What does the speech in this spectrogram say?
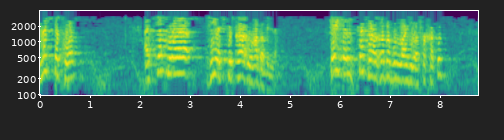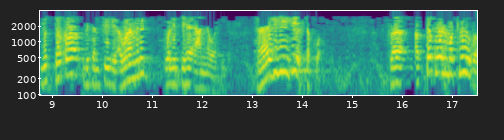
ما التقوى؟ التقوى هي اتقاء غضب الله. كيف يتقى غضب الله وسخطه؟ يتقى بتنفيذ أوامره والانتهاء عن نواهيه. هذه هي التقوى. فالتقوى المطلوبة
